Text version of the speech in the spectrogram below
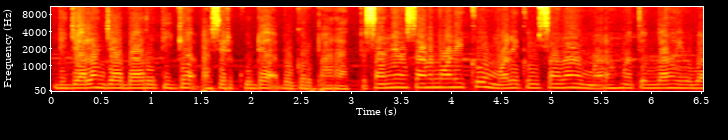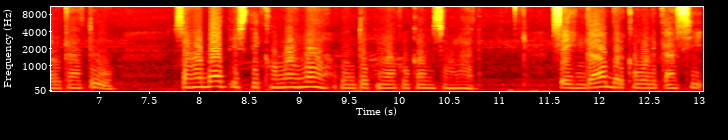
di Jalan Jabaru 3 Pasir Kuda Bogor Barat. Pesannya Assalamualaikum Waalaikumsalam warahmatullahi wabarakatuh. Sahabat istiqomahlah untuk melakukan sholat sehingga berkomunikasi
